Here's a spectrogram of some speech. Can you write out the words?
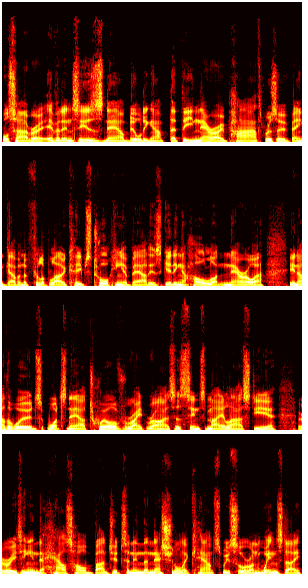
Well, Sabra, evidence is now building up that the narrow path Reserve Bank Governor Philip Lowe keeps talking about is getting a whole lot narrower. In other words, what's now 12 rate rises since May last year are eating into household budgets. And in the national accounts we saw on Wednesday,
